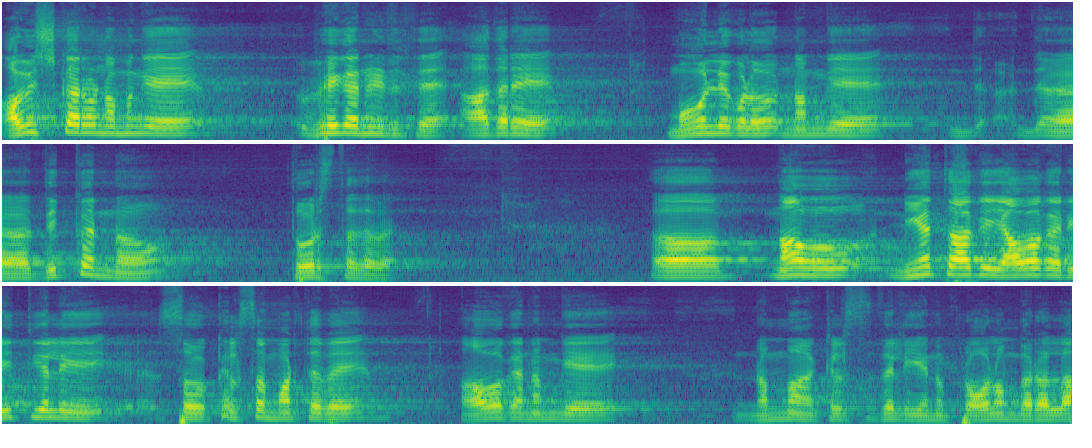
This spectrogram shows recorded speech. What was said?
ಆವಿಷ್ಕಾರವು ನಮಗೆ ವೇಗ ನೀಡುತ್ತೆ. ಆದರೆ ಮೌಲ್ಯಗಳು ನಮಗೆ ದಿಕ್ಕನ್ನು ತೋರಿಸ್ತದವೆ. ನಾವು ನಿಯತಾಗಿ ಯಾವಾಗ ರೀತಿಯಲ್ಲಿ ಸೊ, ಕೆಲಸ ಮಾಡ್ತೇವೆ, ಆವಾಗ ನಮಗೆ ನಮ್ಮ ಕೆಲಸದಲ್ಲಿ ಏನು ಪ್ರಾಬ್ಲಮ್ ಬರಲ್ಲ.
